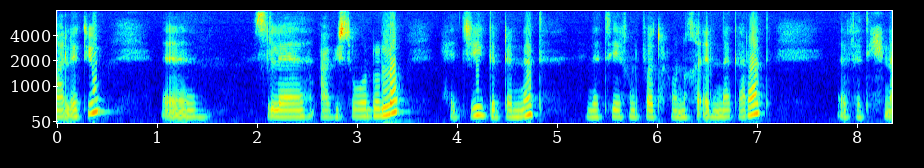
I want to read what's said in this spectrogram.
ማለት እዩ። ስለ ዓቢስዎ ደሎ ሕጂ ግድነት ነቲ ክንፈትሖ ንኽእል ነገራት ፈቲሕና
